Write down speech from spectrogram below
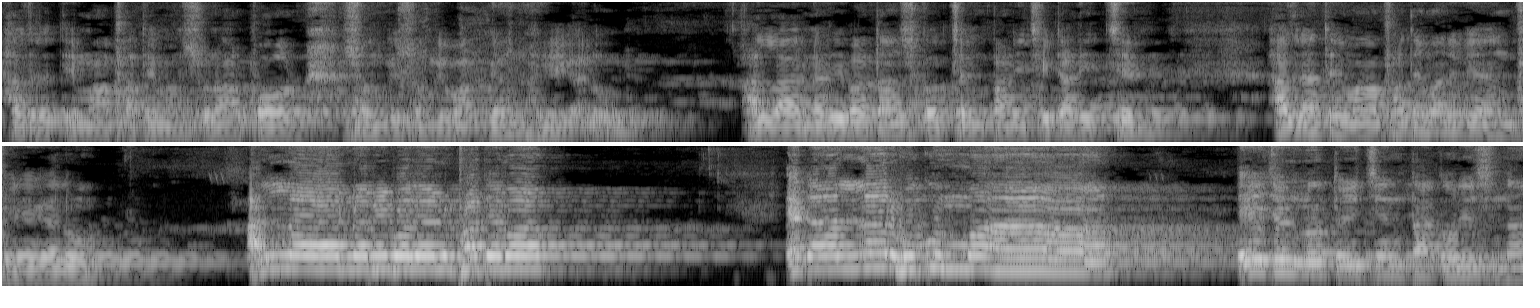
হাজরতে মা ফাতেমা শোনার পর সঙ্গে সঙ্গে অজ্ঞান হয়ে গেল। আল্লাহর নবী বাতাস করছেন, পানি ছিটা দিচ্ছেন। হাজরাতে মা ফাতেমার জ্ঞান ফিরে গেল। আল্লাহর নবী বলেন, ফাতেমা, এটা আল্লাহর হুকুম মা। এই জন্য তুই চিন্তা করিস না।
